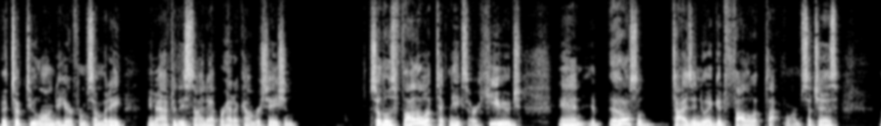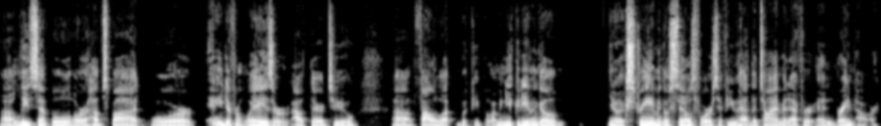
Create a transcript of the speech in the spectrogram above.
it took too long to hear from somebody you know, after they signed up or had a conversation. So those follow up techniques are huge. And it, it, also ties into a good follow up platform, such as uh, LeadSimple or HubSpot or any different ways are out there to uh, follow up with people. I mean, you could even go, you know, extreme and go Salesforce if you had the time and effort and brain power.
